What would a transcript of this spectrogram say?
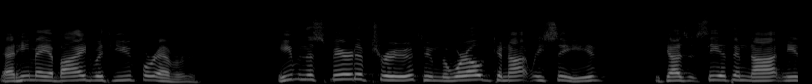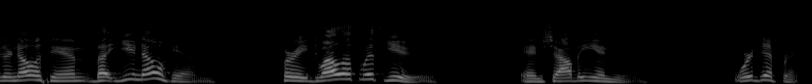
that he may abide with you forever. Even the Spirit of truth, whom the world cannot receive, because it seeth him not, neither knoweth him, but you know him, for he dwelleth with you and shall be in you. We're different.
